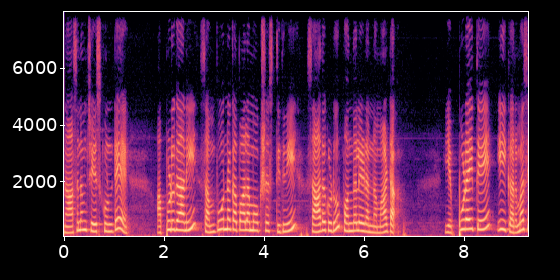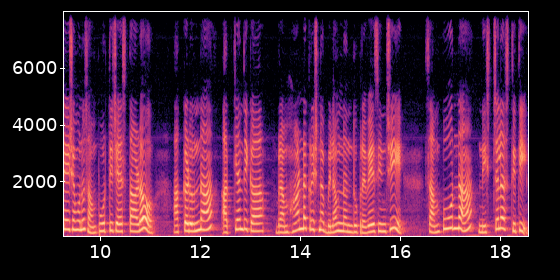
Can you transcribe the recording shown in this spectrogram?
నాశనం చేసుకుంటే అప్పుడు కానీ సంపూర్ణ కపాలమోక్ష స్థితిని సాధకుడు పొందలేడన్నమాట. ఎప్పుడైతే ఈ కర్మశేషమును సంపూర్తి చేస్తాడో అక్కడున్న అత్యంతిక బ్రహ్మాండ కృష్ణ బిలం నందు ప్రవేశించి సంపూర్ణ నిశ్చల స్థితి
